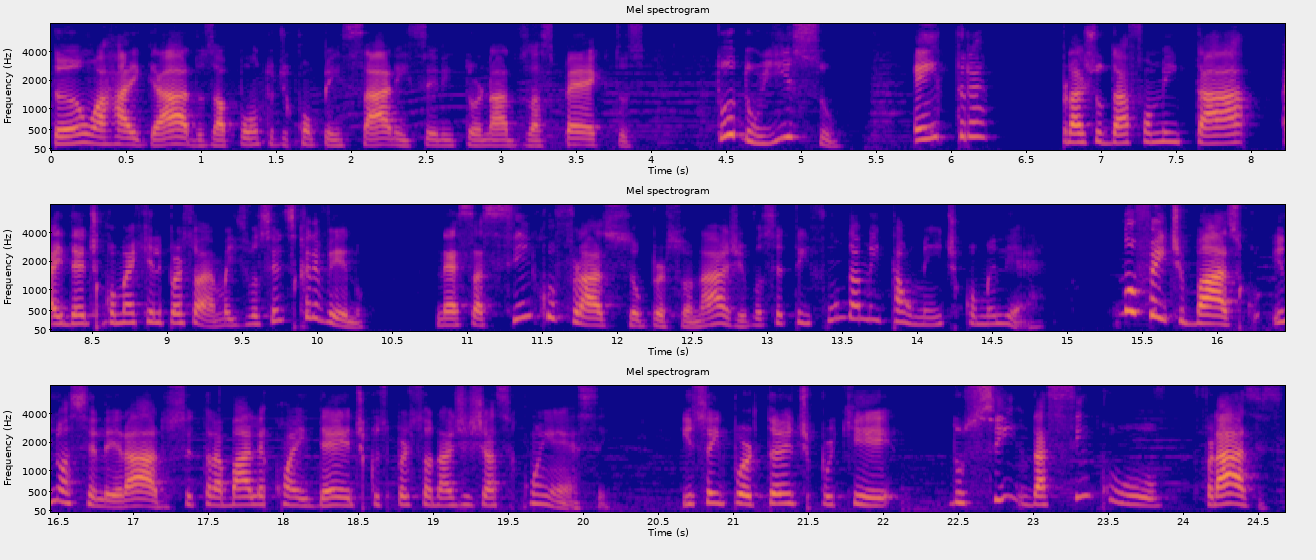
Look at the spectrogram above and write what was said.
tão arraigados a ponto de compensarem serem tornados aspectos. Tudo isso entra para ajudar a fomentar a ideia de como é aquele personagem. Mas você descrevendo nessas cinco frases do seu personagem, você tem fundamentalmente como ele é. No Fate básico e no acelerado, se trabalha com a ideia de que os personagens já se conhecem. Isso é importante porque das cinco frases,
